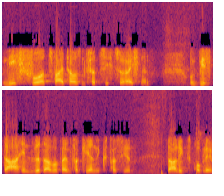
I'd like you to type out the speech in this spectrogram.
nicht vor 2040 zu rechnen. Und bis dahin wird aber beim Verkehr nichts passieren. Da liegt das Problem.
